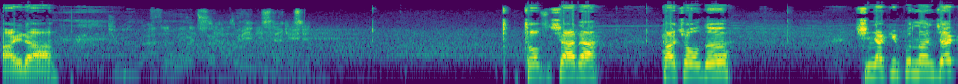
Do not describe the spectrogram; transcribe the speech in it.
Hayda. Top dışarıda. Kaç oldu? Şimdi rakip kullanacak.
